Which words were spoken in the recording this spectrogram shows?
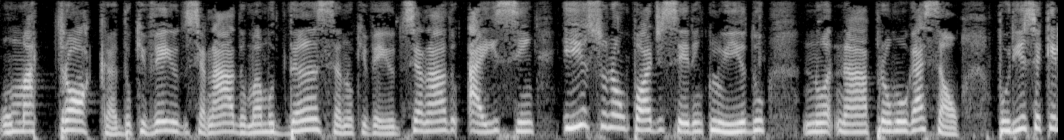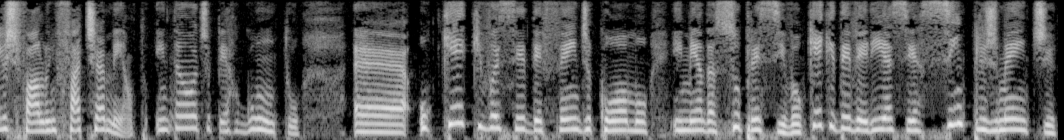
uma troca do que veio do Senado, uma mudança no que veio do Senado, aí sim, isso não pode ser incluído no, na promulgação. Por isso é que eles falam em fatiamento. Então eu te pergunto, é, o que que você defende como emenda supressiva? O que que deveria ser simplesmente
